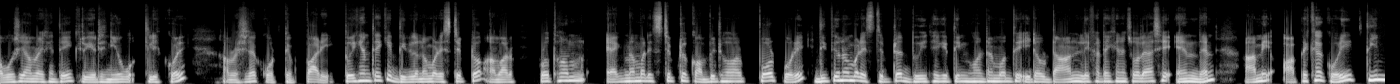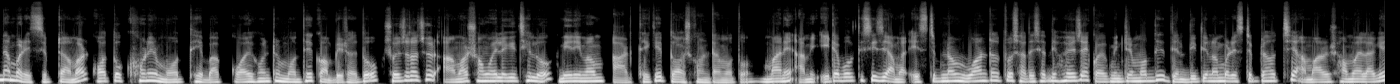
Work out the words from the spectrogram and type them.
অবশ্যই আমরা এখান থেকে ক্রিয়েট নিউ ক্লিক করে আমরা সেটা করতে পারি। তো এখান থেকে দ্বিতীয় নম্বর স্টেপটাও আমার প্রথম এক নম্বর স্টেপটা কমপ্লিট হওয়ার পর পরে দ্বিতীয় নম্বর স্টেপটা দুই থেকে তিন ঘণ্টার মধ্যে এটাও ডান লেখাটা এখানে চলে আসে। এন্ড দেন আমি অপেক্ষা করি তিন নম্বর স্টেপটা আমার কতক্ষণের মধ্যে বা কয় ঘণ্টার মধ্যে কমপ্লিট হয়। তো সচরাচর আমার সময় লেগেছিল মিনিমাম আট থেকে দশ ঘণ্টার মতো। মানে আমি এটা বলতেছি যে আমার স্টেপ নাম্বার ওয়ানটা তো সাথে সাথে হয়ে যায় কয়েক মিনিটের মধ্যে। দেন দ্বিতীয় নম্বর স্টেপটা হচ্ছে আমার সময় লাগে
